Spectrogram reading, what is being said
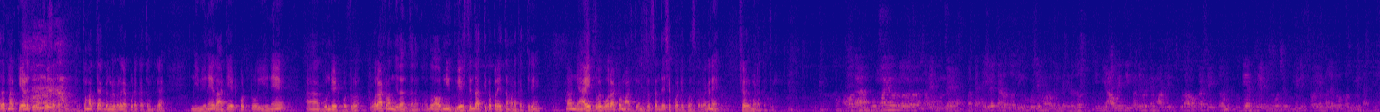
ಅದಕ್ಕೆ ನಾವು ಕೇಳ್ತೀವಿ ಅಂತ ತೋರ್ಸಕತ್ತ ಅದಕ್ಕೆ ಮತ್ತೆ ಯಾಕೆ ಬೆಂಗಳೂರು ಬೆಳಗ್ಗೆ ಕೊಡಕತ್ತಂದರೆ ನೀವೇನೇ ಲಾಠಿ ಏಟ್ ಕೊಟ್ಟರು ಏನೇ ಗುಂಡೇಟ್ ಕೊಟ್ಟರು ಹೋರಾಟ ಒಂದು ನಿರಂತರ ಅಂತ. ಅದು ಅವ್ರು ನೀವು ದ್ವೇಷದಿಂದ ಹತ್ತಿಕ ಪ್ರಯತ್ನ ಮಾಡಕತ್ತೀರಿ. ನಾವು ನ್ಯಾಯಯುತವಾಗಿ ಹೋರಾಟ ಮಾಡ್ತೀವಿ ಅಂತ ಸಂದೇಶ ಕೊಡಲಿಕ್ಕೋಸ್ಕರವಾಗಿಯೇ ಚಳವಳಿ ಮಾಡಕತ್ತೀವಿ. ಅವಾಗ ಬೊಮ್ಮಾಯಿ ಅವ್ರ ಮನೆ ಮುಂದೆ ಮತ್ತೆ ಹೈವೇ ತಡೆದು, ಲಿಂಗ ಪೂಜೆ ಮಾಡೋದ್ರಿಂದ ಹಿಡಿದು ನಿಮ್ಗೆ ಯಾವ ರೀತಿ ಪ್ರತಿಭಟನೆ ಮಾಡ್ಲಿಕ್ಕೆ ಕೂಡ ಅವಕಾಶ ಇತ್ತು? ಬುದ್ಧಿ ಅಂತ ಹೇಳಿ ನಿಮ್ಗೆ ಒಂದು ಎಂ ಎಲ್ ಬಂದು ಮೀಟ್ ಆಗ್ತೀವಿ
